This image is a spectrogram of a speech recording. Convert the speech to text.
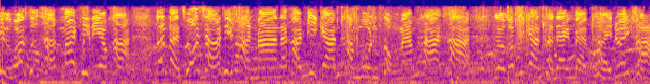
ถือว่าคึกคักมากทีเดียวค่ะ ตั้งแต่ช่วงเช้าที่ผ่านมานะคะ มีการทำบุญส่งน้ำพระค่ะ แล้วก็มีการแสดงแบบไทยด้วยค่ะ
